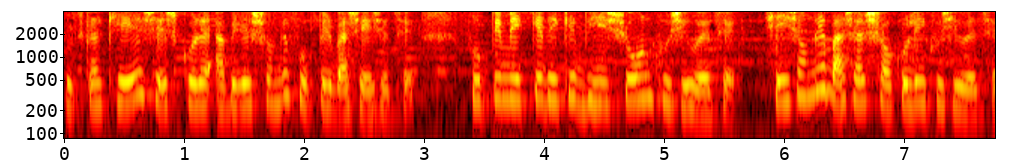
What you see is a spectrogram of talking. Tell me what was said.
ফুচকা খেয়ে শেষ করে আবিরের সঙ্গে ফুপ্পির বাসে এসেছে। ফুপ্পি মেঘকে দেখে ভীষণ খুশি হয়েছে। সেই সঙ্গে বাসার সকলেই খুশি হয়েছে।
